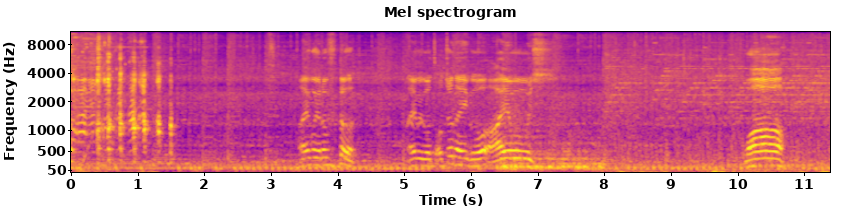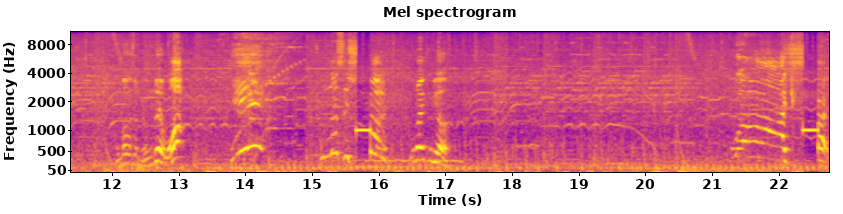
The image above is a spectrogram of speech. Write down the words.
아이고 여러분. 아이고 이거 어쩌나 이거. 아유 씨와. 음악은 뭔데? 와! 에? 존나 세 씨발. 또라이급이야. 와 씨발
